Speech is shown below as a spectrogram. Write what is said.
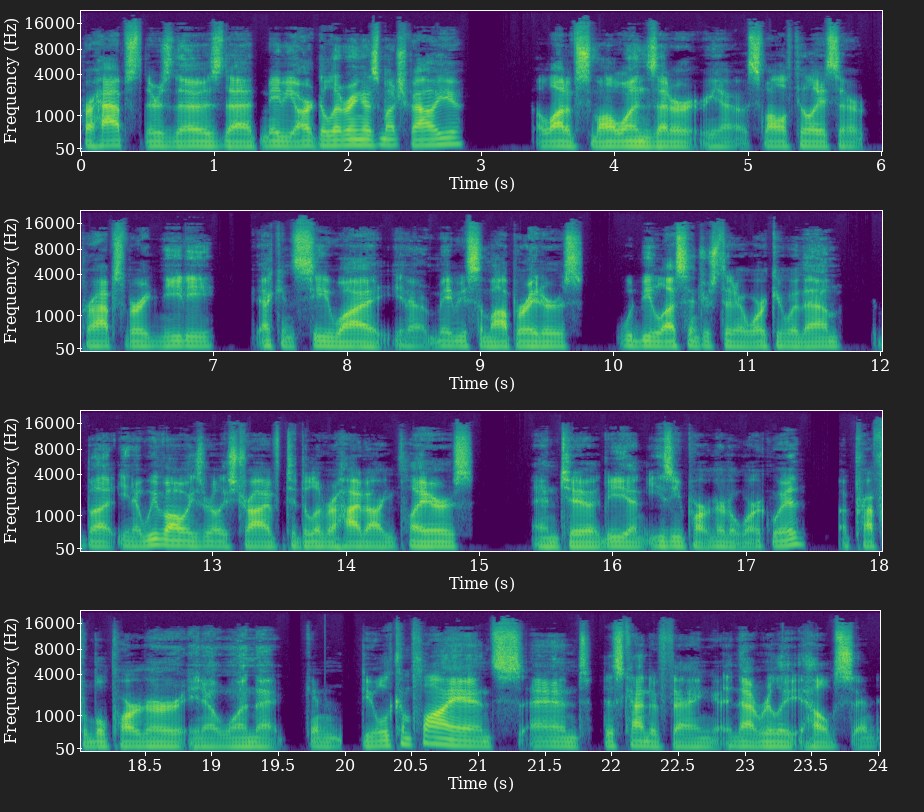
perhaps there's those that maybe aren't delivering as much value. A lot of small ones that are, you know, small affiliates that are perhaps very needy. I can see why, you know, maybe some operators would be less interested in working with them. But, you know, we've always really strived to deliver high value players and to be an easy partner to work with, a preferable partner, you know, one that can deal with compliance and this kind of thing. And that really helps. And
